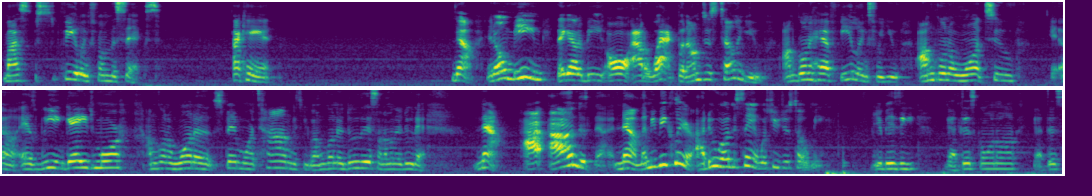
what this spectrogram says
my feelings from the sex. I can't. Now, it don't mean they got to be all out of whack, but I'm just telling you, I'm going to have feelings for you. I'm going to want to, uh, as we engage more, I'm going to want to spend more time with you. I'm going to do this and I'm going to do that. Now, I, I understand. Now, let me be clear. I do understand what you just told me. You're busy, got this going on, got this,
